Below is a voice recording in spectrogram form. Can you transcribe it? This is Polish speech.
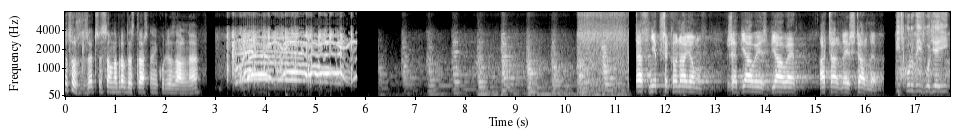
No cóż, rzeczy są naprawdę straszne i kuriozalne. Nas nie przekonają, że białe jest białe, a czarne jest czarne. Bić kurwy i złodziei.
